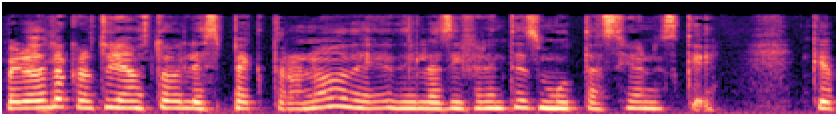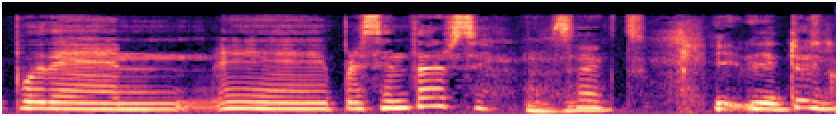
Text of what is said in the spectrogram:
Pero es lo que nosotros llamamos todo el espectro, ¿no? De, de las diferentes mutaciones que, que pueden eh, presentarse. Exacto. Y, entonces,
